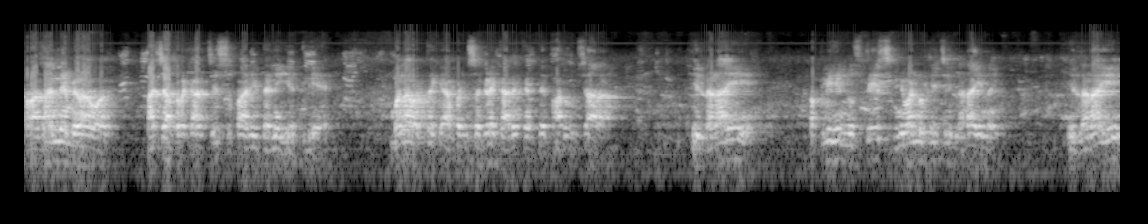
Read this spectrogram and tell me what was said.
प्राधान्य मिळावं अशा प्रकारची सुपारी त्यांनी घेतली आहे. मला वाटतं की आपण सगळे कार्यकर्ते फार हुशार आहात. ही लढाई आपली ही नुसतीच निवडणुकीची लढाई नाही. ही लढाई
